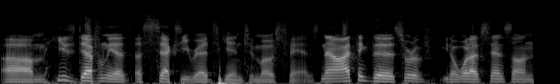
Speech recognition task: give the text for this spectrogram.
um, he's definitely a, a sexy Redskin to most fans. Now, I think the sort of you know what I've sensed on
